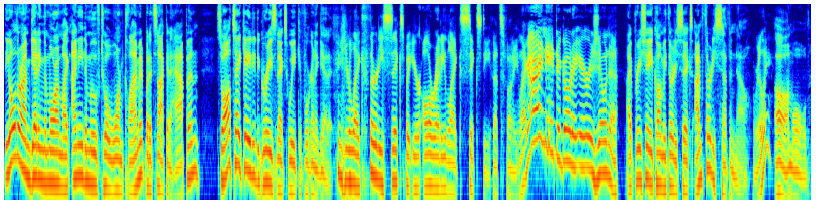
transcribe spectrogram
the older I'm getting, the more I'm like I need to move to a warm climate, but it's not going to happen. So I'll take 80 degrees next week if we're going to get it. You're like 36, but you're already like 60. That's funny. Like, I need to go to Arizona. I appreciate you calling me 36. I'm 37 now. Really? Oh, I'm old.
